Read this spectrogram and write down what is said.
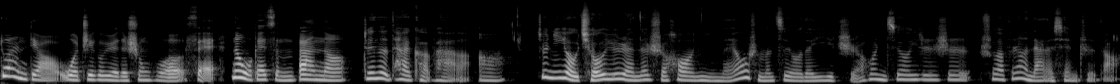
断掉我这个月的生活费，那我该怎么办呢？真的太可怕了啊！就你有求于人的时候，你没有什么自由的意志，或者你自由意志是受到非常大的限制的。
